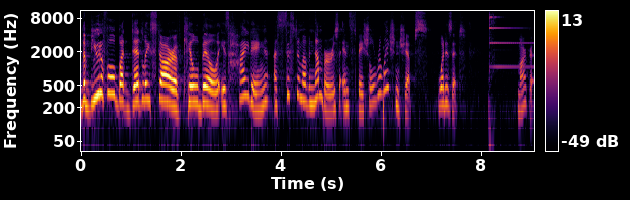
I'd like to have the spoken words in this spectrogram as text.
the beautiful but deadly star of Kill Bill is hiding a system of numbers and spatial relationships. What is it? Margaret.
